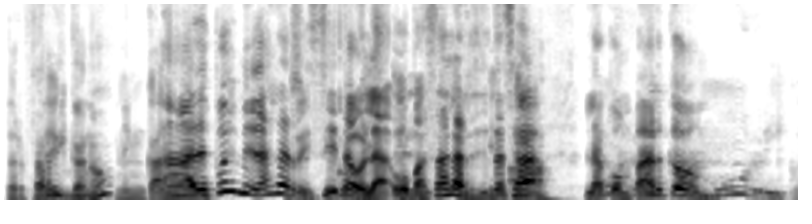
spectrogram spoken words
Perfecto. rica, ¿no? Me encanta. Ah, después me das la así receta o, la, el- o pasás la receta, está- así, la Muy comparto. rica, muy rica.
